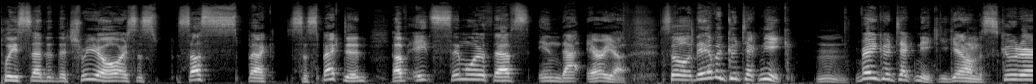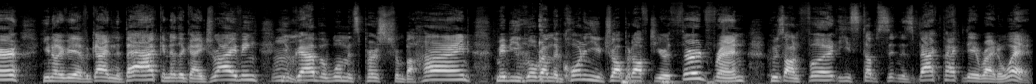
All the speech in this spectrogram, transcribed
Police said that the trio are sus- suspect suspected of eight similar thefts in that area. So they have a good technique. Very good technique. You get on a scooter, you know, if you have a guy in the back, another guy driving, you grab a woman's purse from behind, maybe you go around the corner, you drop it off to your third friend who's on foot, he stuffs it in his backpack, they right away.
